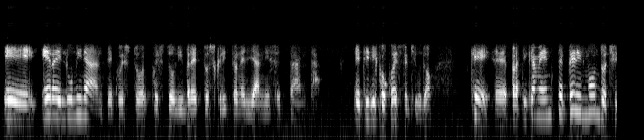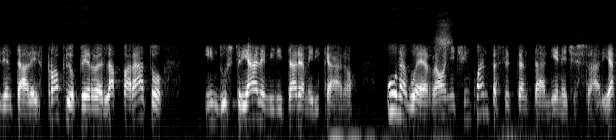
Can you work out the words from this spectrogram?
E era illuminante questo, questo libretto scritto negli anni 70. E ti dico questo e chiudo, che eh, praticamente per il mondo occidentale, proprio per l'apparato industriale militare americano, una guerra ogni 50-70 anni è necessaria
